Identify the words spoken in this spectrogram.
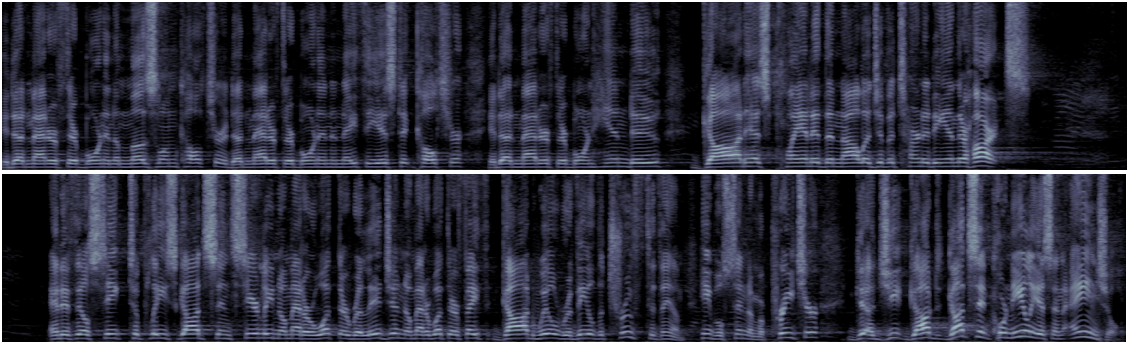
It doesn't matter if they're born in a Muslim culture. It doesn't matter if they're born in an atheistic culture. It doesn't matter if they're born Hindu. God has planted the knowledge of eternity in their hearts. And if they'll seek to please God sincerely, no matter what their religion, no matter what their faith, God will reveal the truth to them. He will send them a preacher. God, God sent Cornelius an angel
